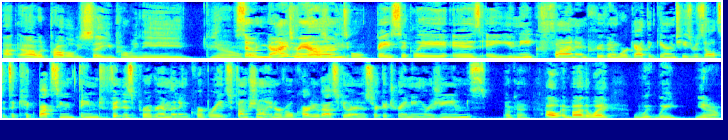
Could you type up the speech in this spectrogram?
I, I would probably say you probably need you know so nine 10,000 round people. basically is a unique, fun, and proven workout that guarantees results. It's a kickboxing themed fitness program that incorporates functional interval, cardiovascular, and circuit training regimes. Okay. Oh, and by the way, we we you know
